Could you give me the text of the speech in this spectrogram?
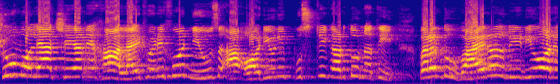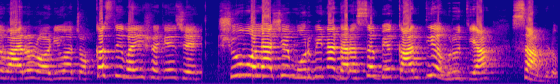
શું બોલ્યા છે અને હા લાઈવ ટ્વેન્ટી ફોર ન્યૂઝ આ ઓડિયોની પુષ્ટિ કરતું નથી પરંતુ વાયરલ વીડિયો અને વાયરલ ઓડિયો આ ચોક્કસથી બની શકે છે. શું બોલ્યા છે મોરબીના ધારાસભ્ય કાંતિ અમૃતિયા? સાંભળો.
